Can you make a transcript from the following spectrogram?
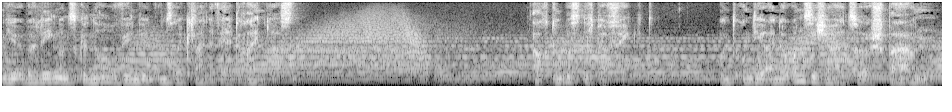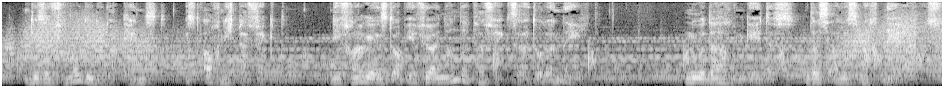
Wir überlegen uns genau, wen wir in unsere kleine Welt reinlassen. Auch du bist nicht perfekt. Und um dir eine Unsicherheit zu ersparen, diese Frau, die du da kennst, ist auch nicht perfekt. Die Frage ist, ob ihr füreinander perfekt seid oder nicht. Nur darum geht es. Das alles macht Nähe aus.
